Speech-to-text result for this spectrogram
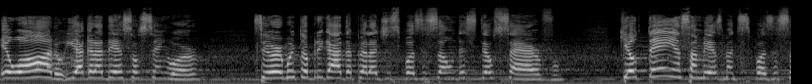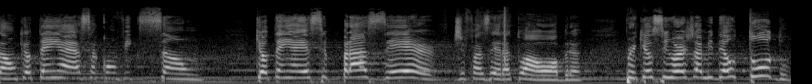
eu oro e agradeço ao Senhor. Senhor, muito obrigada pela disposição desse teu servo. Que eu tenha essa mesma disposição, que eu tenha essa convicção, que eu tenha esse prazer de fazer a tua obra, porque o Senhor já me deu tudo.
